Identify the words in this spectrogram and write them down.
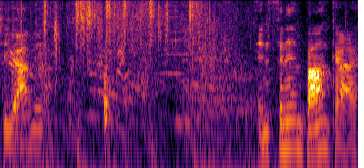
She got me. Infinite Bankai.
